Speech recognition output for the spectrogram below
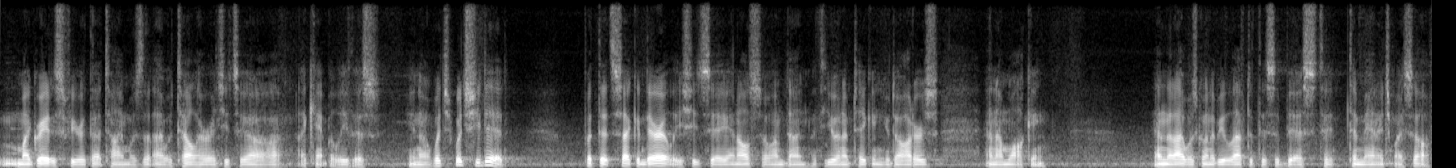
my greatest fear at that time was that I would tell her and she'd say, oh, I can't believe this, you know, which, which she did. But that secondarily she'd say, and also I'm done with you and I'm taking your daughters and I'm walking. And that I was going to be left at this abyss to, to manage myself.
